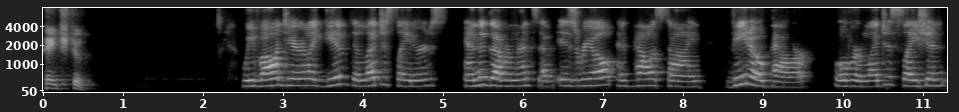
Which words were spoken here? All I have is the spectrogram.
Page two. We voluntarily give the legislators and the governments of Israel and Palestine veto power over legislation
